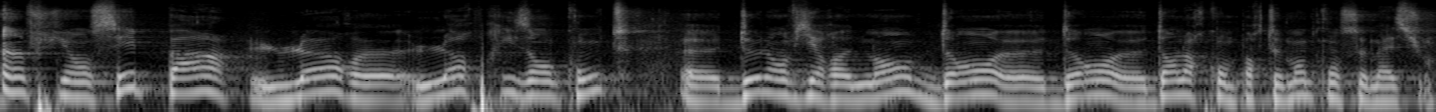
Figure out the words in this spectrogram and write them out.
influencés par leur, leur prise en compte de l'environnement dans, dans, dans leur comportement de consommation.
